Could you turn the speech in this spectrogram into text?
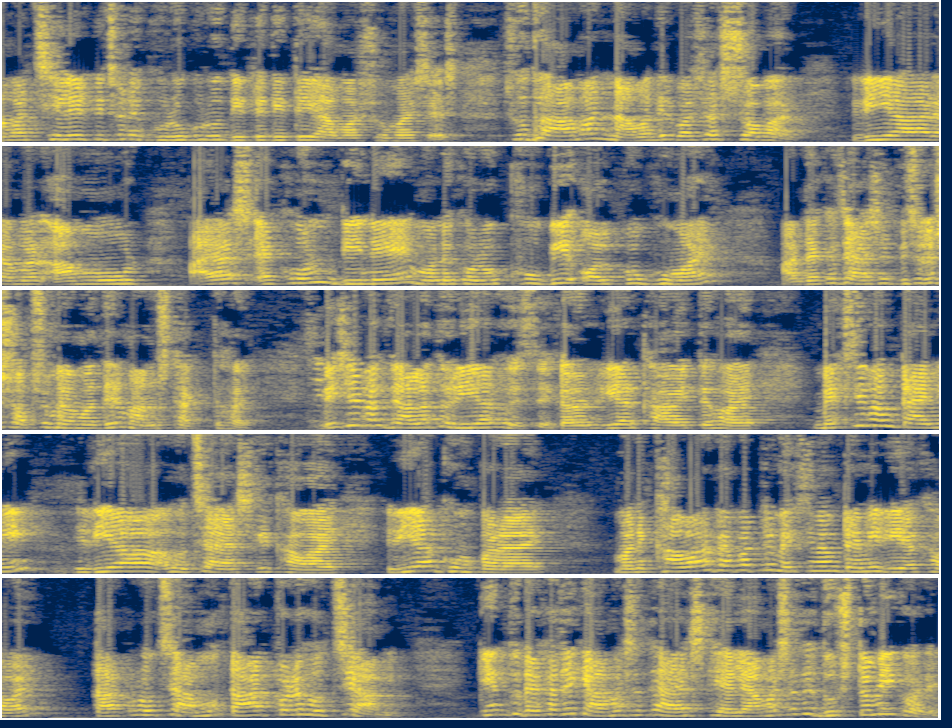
আমার ছেলের পিছনে ঘুরু ঘুরু দিতে দিতেই আমার সময় শেষ। শুধু আমার না, আমাদের বাসার সবার। রিয়ার আমার আম্মুর। আয়াস এখন দিনে, মনে করো, খুবই অল্প ঘুমায়। আর দেখা যায় আয়াসের পিছনে সবসময় আমাদের মানুষ থাকতে হয়। বেশিরভাগ জ্বালা তো রিয়ার হয়েছে, কারণ রিয়ার খাওয়াইতে হয়। ম্যাক্সিমাম টাইমই রিয়া হচ্ছে আয়াসকে খাওয়ায়। রিয়া ঘুম পাড়ায়। মানে খাওয়ার ব্যাপারটা ম্যাক্সিমাম টাইমে রিয়া খাওয়ায়। তারপর হচ্ছে আম্মু, তারপরে হচ্ছে আমি। কিন্তু দেখা যায় কি, আমার সাথে আয়াস খেলে আমার সাথে দুষ্টমি করে।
